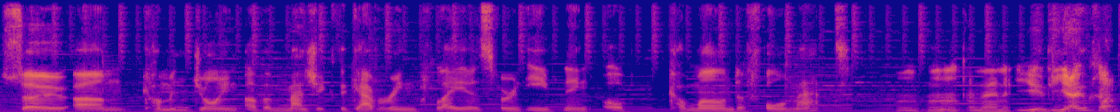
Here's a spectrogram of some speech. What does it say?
So um, come and join other Magic the Gathering players for an evening of Commander format. hmm And then Yu Gi Oh! Club,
